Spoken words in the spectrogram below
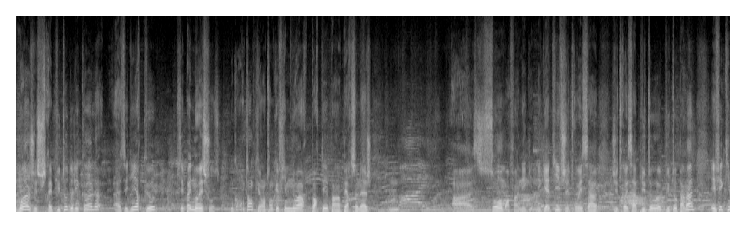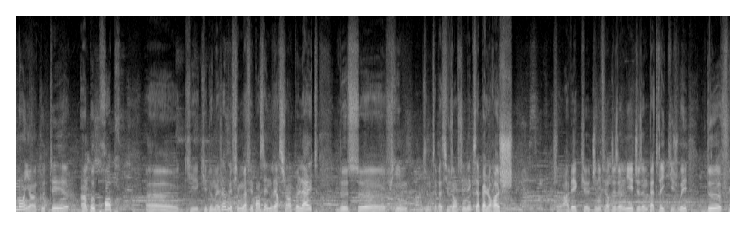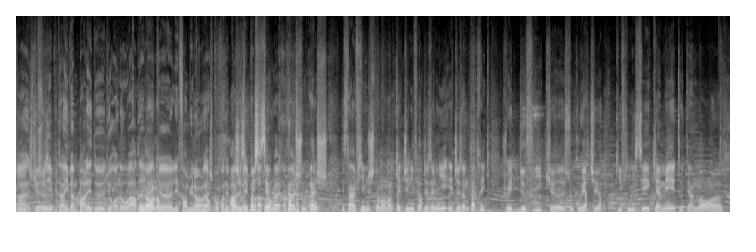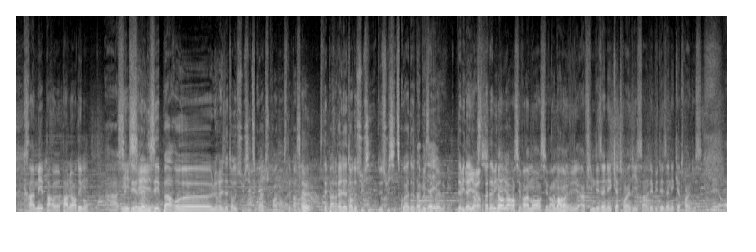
Moi, je serais plutôt de l'école à se dire que c'est pas une mauvaise chose. Donc, en, tant que, film noir porté par un personnage mm, ah, sombre, enfin nég- négatif, j'ai trouvé ça, j'ai trouvé ça plutôt, plutôt pas mal. Effectivement, il y a un côté euh, un peu propre euh, qui, est, qui est dommageable. Le film m'a fait penser à une version un peu light de ce euh, film, je ne sais pas si vous en souvenez, qui s'appelle Rush, avec Jennifer Jason Leigh et Jason Patrick qui jouaient deux flics. Ah, je me suis dit, euh, putain, il va me parler de, du Ron Howard Non, avec non. euh, les Formule 1. là. Non. Je comprenais Alors, pas, je je sais pas plus si c'est Rush ou Hush, et c'est un film justement dans lequel Jennifer Jason Leigh et Jason Patrick jouaient deux flics euh, sous couverture qui finissaient camés et totalement cramés par, par leurs démons. Ah, c'était réalisé par euh, le réalisateur de Suicide Squad, je crois. Non, c'était pas ça. De C'était pas le réalisateur de Suicide, de Suicide Squad, comment il s'appelle David Ayer. C'est pas David Non, Ayer non, c'est vraiment, c'est vraiment un, un film des années 90, hein, début des années 90.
